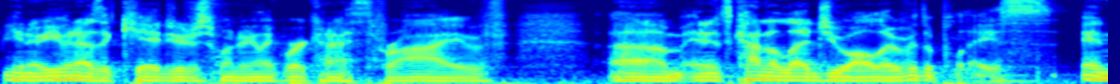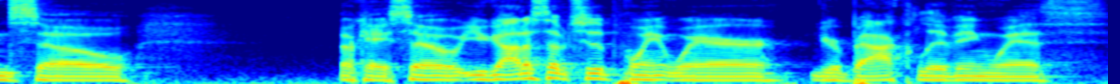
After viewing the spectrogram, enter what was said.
you know even as a kid you're just wondering like where can i thrive um, and it's kind of led you all over the place. And so, okay, so you got us up to the point where you're back living with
